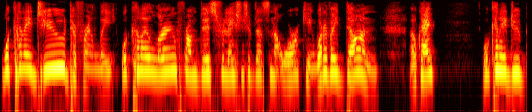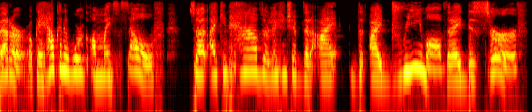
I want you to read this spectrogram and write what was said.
What can I do differently? What can I learn from this relationship that's not working? What have I done? Okay. What can I do better? Okay. How can I work on myself so that I can have the relationship that I that I dream of, that I deserve?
